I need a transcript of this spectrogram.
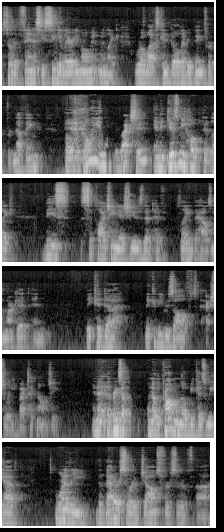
sort of fantasy singularity moment when like robots can build everything for, for nothing. But yeah. we're going in that direction, and it gives me hope that like these supply chain issues that have plagued the housing market, and they could uh, they could be resolved actually by technology. And that, yeah. that brings up another problem though, because we have one of the the better sort of jobs for sort of uh,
